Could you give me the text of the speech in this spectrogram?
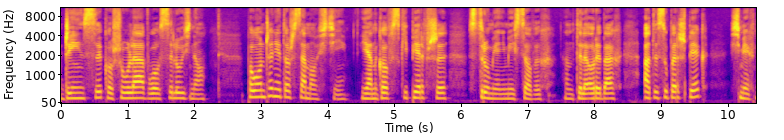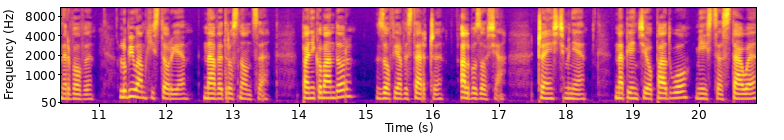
Dżinsy, koszula, włosy luźno. Połączenie tożsamości. Jankowski pierwszy, strumień miejscowych. Tyle o rybach. A ty super szpieg? Śmiech nerwowy. Lubiłam historie, nawet rosnące. Pani komandor? Zofia wystarczy. Albo Zosia. Część mnie. Napięcie opadło, miejsca stałe,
